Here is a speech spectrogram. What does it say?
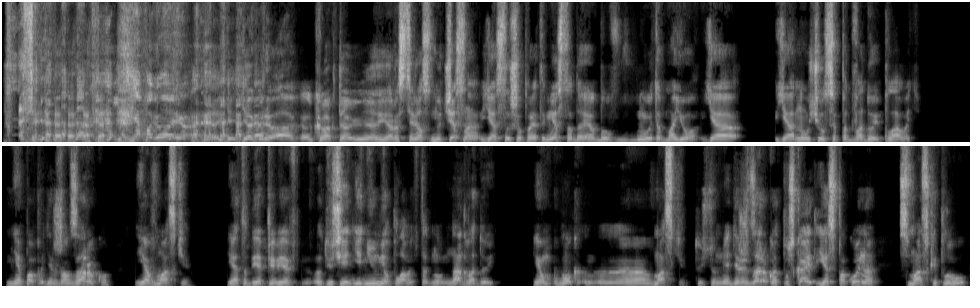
Я поговорю. Я, говорю, а как-то я, я растерялся. Ну, честно, я слышал про это место, да, я был, ну, это мое. Я, я научился под водой плавать. Меня папа держал за руку, я в маске. Я, я, я- то есть я, я не умел плавать ну, над водой. Я мог э, в маске. То есть он меня держит за руку, отпускает, я спокойно с маской плыву.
